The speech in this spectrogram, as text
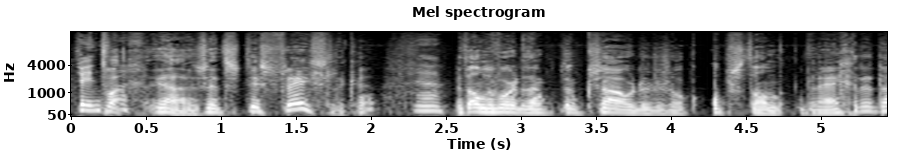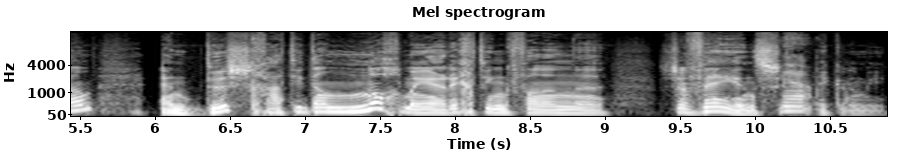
Twintig. ja, dus het, is- het is vreselijk. Hè? Ja. Met andere woorden, dan, dan zou er dus ook opstand dreigen er dan. En dus gaat hij dan nog meer richting van een eh, surveillance-economie.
